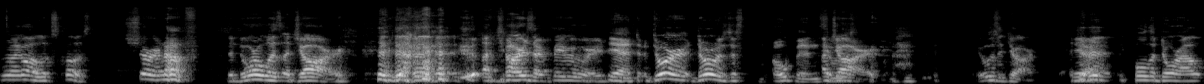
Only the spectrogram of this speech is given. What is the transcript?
We're like, oh, it looks closed. Sure enough, the door was ajar. ajar is our favorite word. Yeah, d- door door was just open. so we just- Ajar. It was ajar. yeah, pull the door out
